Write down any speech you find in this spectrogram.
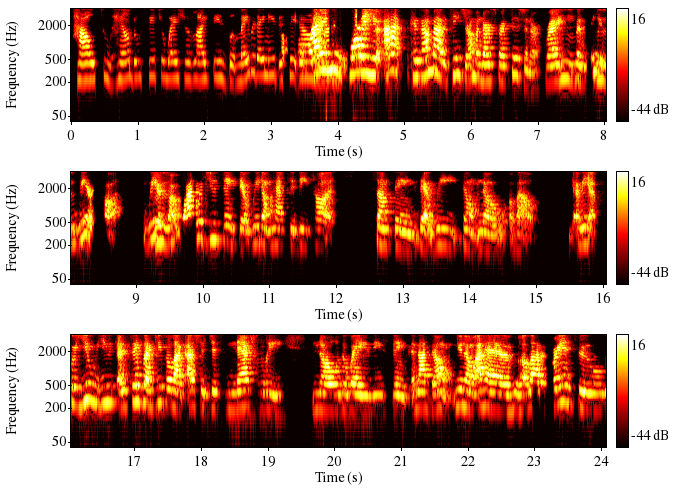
how to handle situations like this but maybe they need to sit down why do you why do you i because i'm not a teacher i'm a nurse practitioner right mm-hmm. but we, mm-hmm. we, are taught we are mm-hmm. taught why would you think that we don't have to be taught something that we don't know about i mean for you you it seems like you feel like i should just naturally know the way these things and I don't. You know, I have mm-hmm. a lot of friends who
